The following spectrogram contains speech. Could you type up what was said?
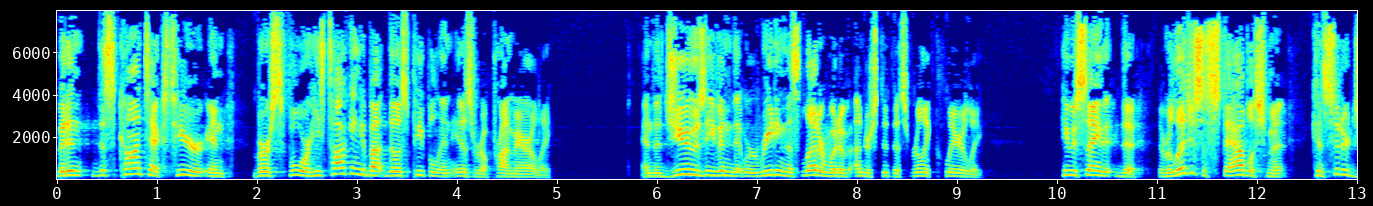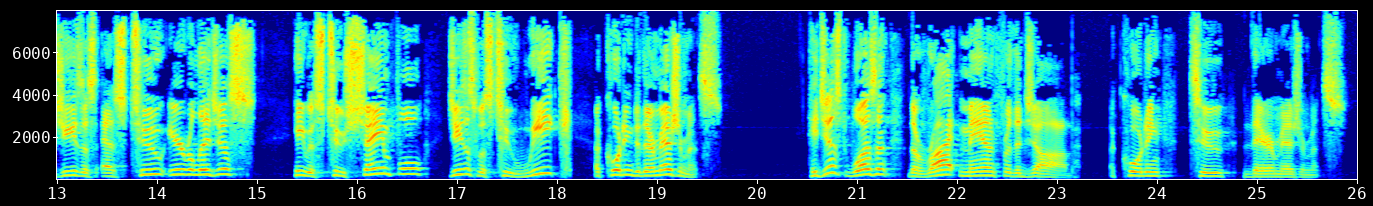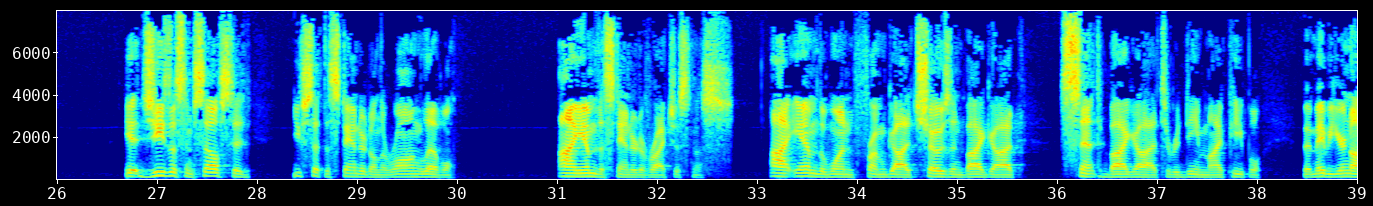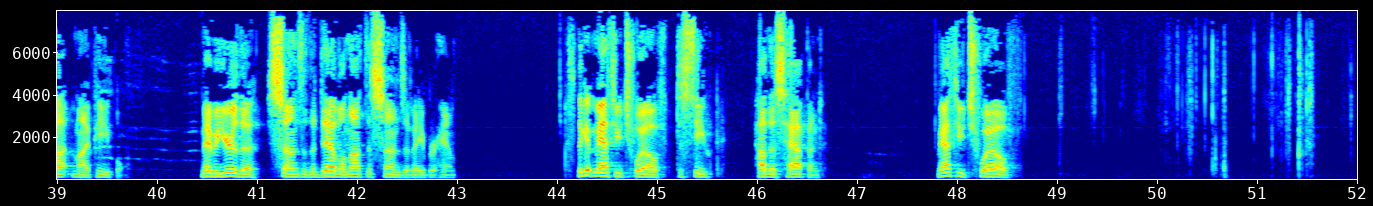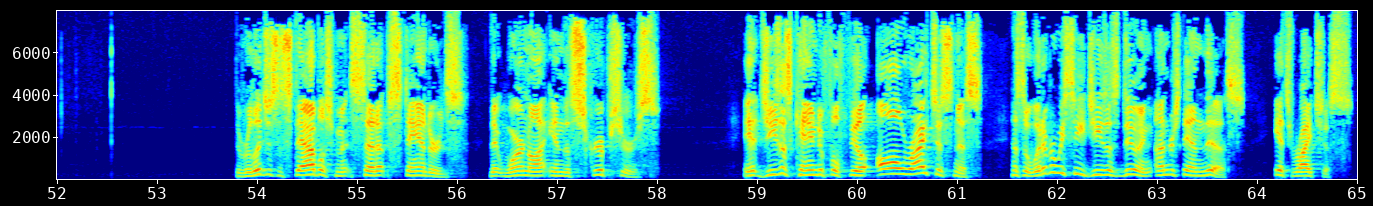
But in this context here in verse 4, he's talking about those people in Israel primarily. And the Jews, even that were reading this letter, would have understood this really clearly. He was saying that the, the religious establishment considered Jesus as too irreligious, he was too shameful, Jesus was too weak according to their measurements. He just wasn't the right man for the job according to their measurements. Yet Jesus himself said, You've set the standard on the wrong level. I am the standard of righteousness. I am the one from God, chosen by God, sent by God to redeem my people. But maybe you're not my people. Maybe you're the sons of the devil, not the sons of Abraham. Look at Matthew 12 to see how this happened. Matthew 12. The religious establishment set up standards that were not in the scriptures. It, Jesus came to fulfill all righteousness. And so, whatever we see Jesus doing, understand this it's righteous.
